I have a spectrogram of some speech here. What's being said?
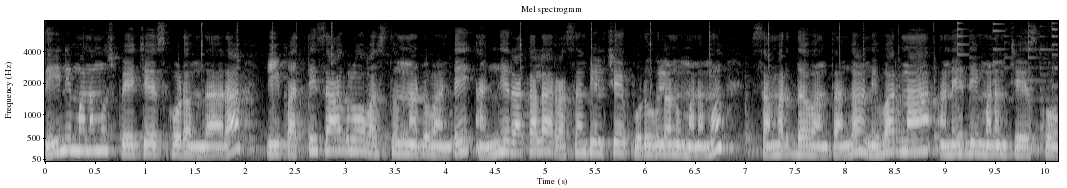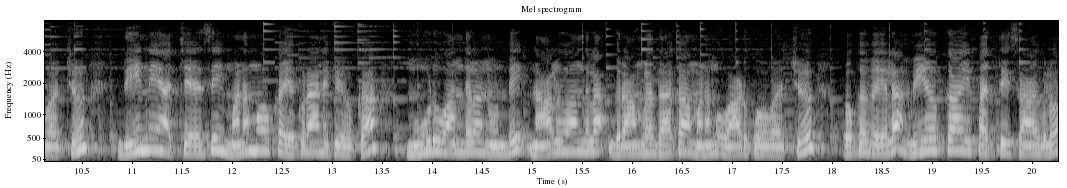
దీన్ని మనము స్ప్రే చేసుకోవడం ద్వారా ఈ పత్తి సాగులో వస్తున్నటువంటి అన్ని రకాల రసం పీల్చే పురుగులను మనము సమర్థవంతంగా నివారణ అనేది మనం చేసుకోవచ్చు. దీన్ని వచ్చేసి మనము ఒక ఎకరానికి ఒక మూడు వందల నుండి నాలుగు వందల గ్రాముల దాకా మనము వాడుకోవచ్చు. ఒకవేళ మీ యొక్క ఈ పత్తి సాగులో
